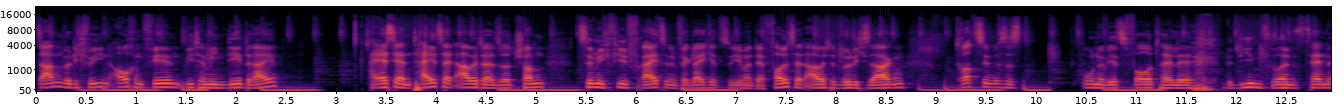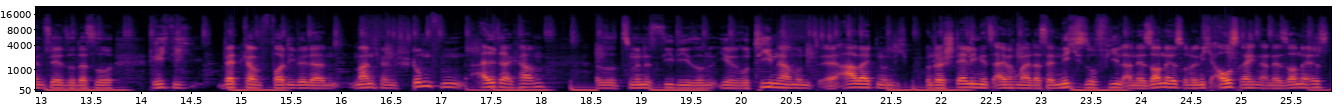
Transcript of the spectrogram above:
Dann würde ich für ihn auch empfehlen Vitamin D3. Er ist ja ein Teilzeitarbeiter, also hat schon ziemlich viel Freizeit im Vergleich jetzt zu jemand, der Vollzeit arbeitet, würde ich sagen. Trotzdem ist es, ohne jetzt Vorurteile bedienen zu wollen, ist tendenziell so, dass so richtig Wettkampf-Bodybuilder manchmal einen stumpfen Alltag haben. Also zumindest die, die so ihre Routinen haben und äh, arbeiten. Und ich unterstelle ihm jetzt einfach mal, dass er nicht so viel an der Sonne ist oder nicht ausreichend an der Sonne ist.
